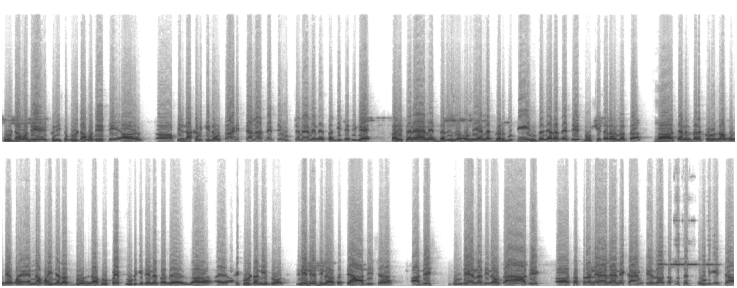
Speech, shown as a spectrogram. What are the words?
कोर्टामध्ये कनिष्ठ कोर्टामध्ये ते अपील दाखल केलं होतं आणि त्यालाच आहे ते उच्च न्यायालयाने स्थगिती दिली आहे. कनिष्ठ न्यायालयाने धनंजय मुंडे यांना घरगुती इंतजारात आहे ते दोषी ठरवलं होतं. त्यानंतर करुणा मुंडे यांना महिन्याला दोन लाख रुपये पोटगी देण्याचा हायकोर्टाने जो निर्णय दिला होता त्या आदेशा आदेश मुंडे यांना दिला होता. हा आदेश सत्र न्यायालयाने कायम ठेवला होता. तसेच पोटगीच्या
